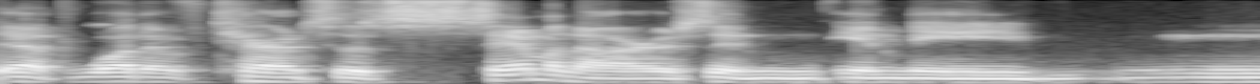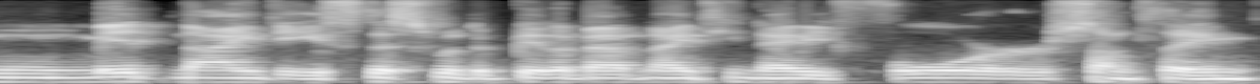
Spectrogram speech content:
at one of Terence's seminars in in the mid 90s. This would have been about 1994 or something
